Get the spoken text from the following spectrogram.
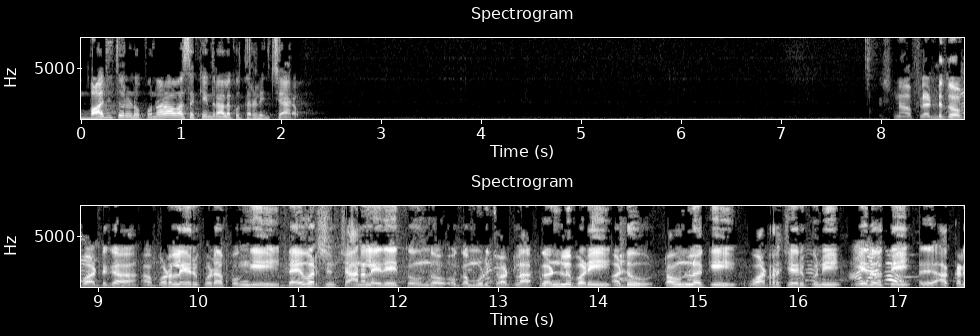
బాధితులను పునరావాస కేంద్రాలకు తరలించారు. కృష్ణా ఫ్లడ్తో పాటుగా ఆ బుడలేరు కూడా పొంగి డైవర్షన్ ఛానల్ ఏదైతే ఉందో ఒక మూడు చోట్ల గండ్లు పడి అటు టౌన్లోకి వాటర్ చేరుకుని ఏదైతే అక్కడ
